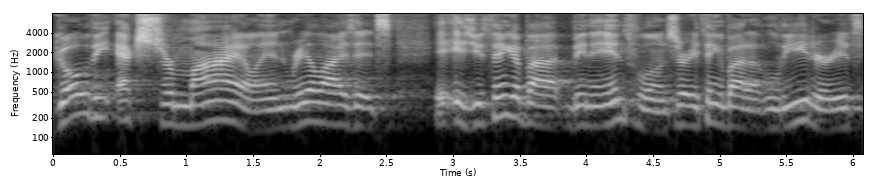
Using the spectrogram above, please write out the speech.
go, the extra mile and realize it's, as you think about being an influencer, you think about a leader, it's,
